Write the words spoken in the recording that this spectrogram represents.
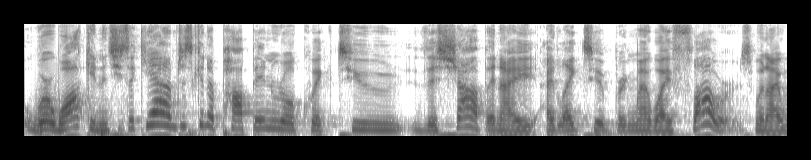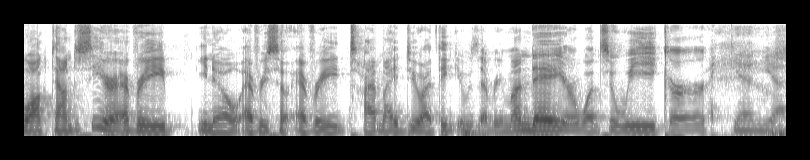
we're walking, and she's like, "Yeah, I'm just gonna pop in real quick to the shop, and I I like to bring my wife flowers when I walk down to see her every you know every so every time I do. I think it was every Monday or once a week or Again, yeah,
